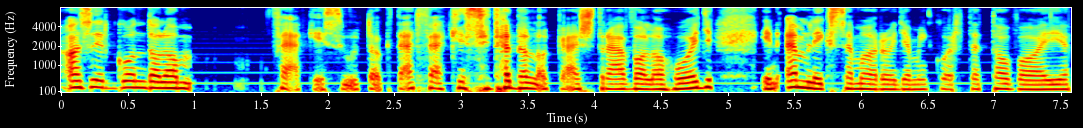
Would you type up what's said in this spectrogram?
azért gondolom felkészültök, tehát felkészíted a lakást rá valahogy. Én emlékszem arra, hogy amikor te tavaly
